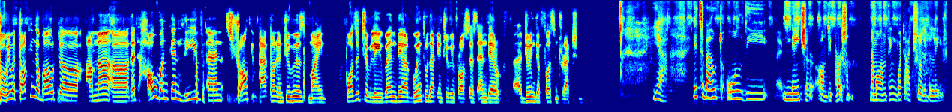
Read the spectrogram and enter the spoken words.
So we were talking about uh, Amna uh, that how one can leave an strong impact on interviewers' mind positively when they are going through that interview process and they're uh, during their first interaction. Yeah, it's about all the nature of the person. Number one thing, what I truly believe.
